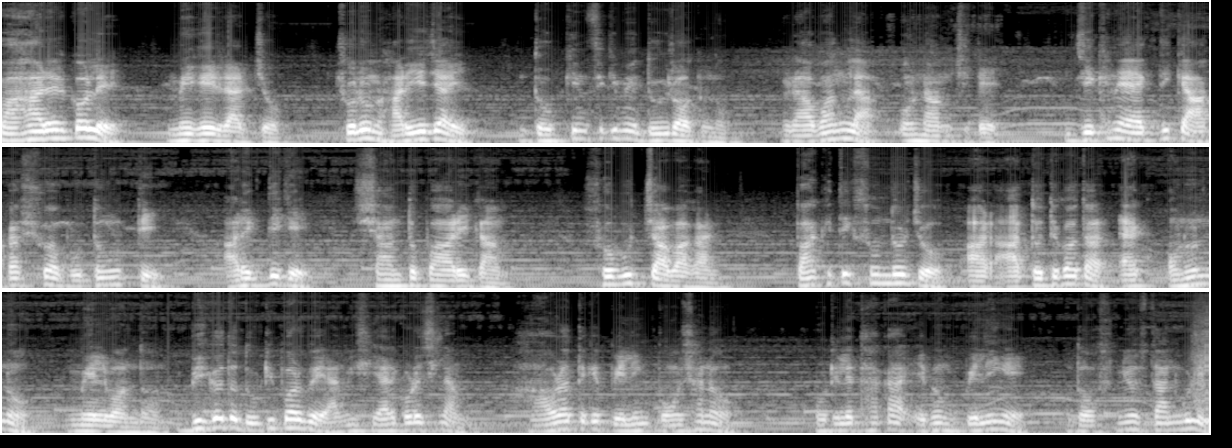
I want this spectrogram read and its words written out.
পাহাড়ের কোলে মেঘের রাজ্য। চলুন হারিয়ে যাই দক্ষিণ সিকিমের দুই রত্ন, রাবাংলা ও নামচিতে, যেখানে একদিকে আকাশ ছোঁয়া বুদ্ধমূর্তি আরেকদিকে শান্ত পাহাড়ি গ্রাম, সবুজ চা বাগান, প্রাকৃতিক সৌন্দর্য আর আধ্যাত্মিকতার এক অনন্য মেলবন্ধন। বিগত দুটি পর্বে আমি শেয়ার করেছিলাম হাওড়া থেকে পেলিং পৌঁছানো, হোটেলে থাকা এবং পেলিংয়ে দর্শনীয় স্থানগুলি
